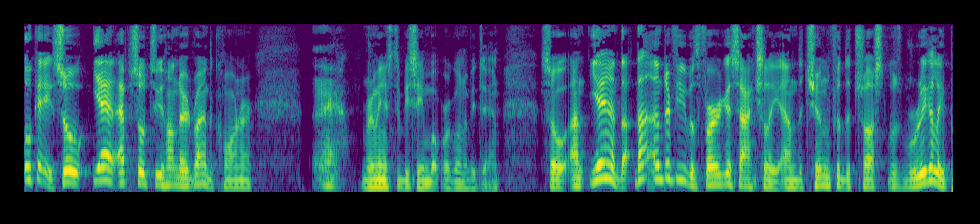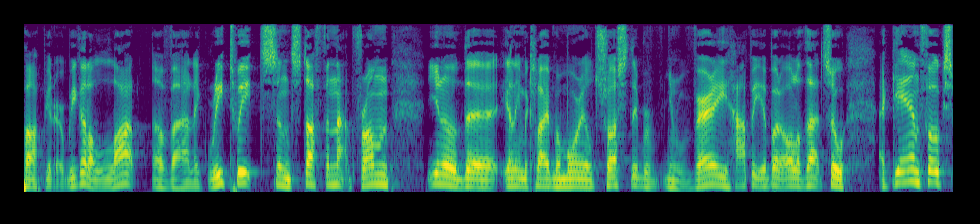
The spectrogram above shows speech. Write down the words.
Okay, so yeah, episode 200 round the corner. Eh, remains to be seen what we're going to be doing. So, and yeah, that, that interview with Fergus actually and the tune for the trust was really popular. We got a lot of uh, like retweets and stuff and that from you know the Aileen McLeod Memorial Trust. They were you know very happy about all of that. So again, folks,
